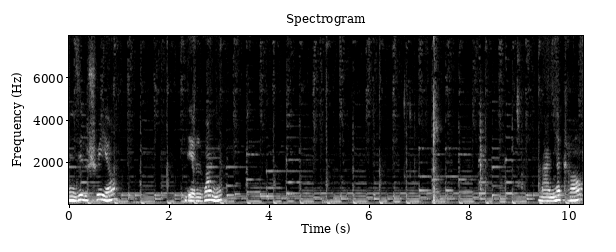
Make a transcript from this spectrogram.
غادي نزيدو شوية ديال الفاني مع النكهه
